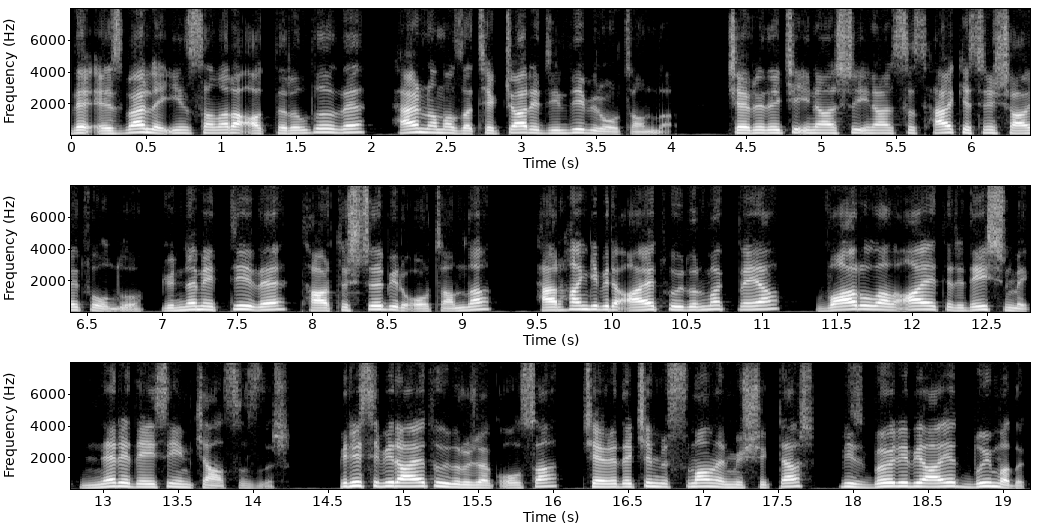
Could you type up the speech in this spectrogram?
ve ezberle insanlara aktarıldığı ve her namaza tekrar edildiği bir ortamda, çevredeki inançlı inançsız herkesin şahit olduğu, gündem ettiği ve tartıştığı bir ortamda herhangi bir ayet uydurmak veya var olan ayetleri değiştirmek neredeyse imkansızdır. Birisi bir ayet uyduracak olsa çevredeki Müslüman ve müşrikler biz böyle bir ayet duymadık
